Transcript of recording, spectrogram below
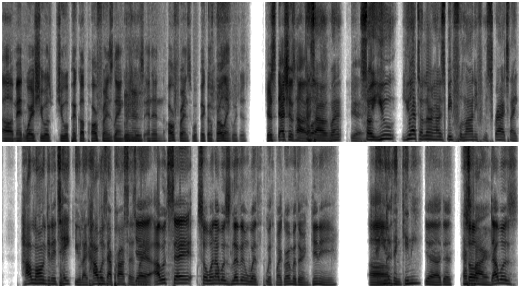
um, and where she was, she would pick up her friends' languages, and then her friends would pick up her languages. Just that's just how it That's was. how it went. yeah. So you you had to learn how to speak Fulani from scratch. Like, how long did it take you? Like, how was that process? Yeah, like, I would say so. When I was living with with my grandmother in Guinea, um, you lived in Guinea. yeah, the, That's so fire. that was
